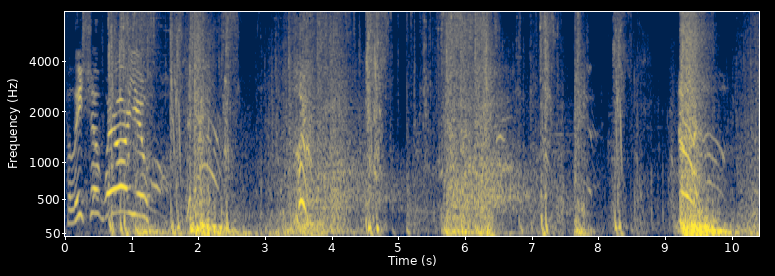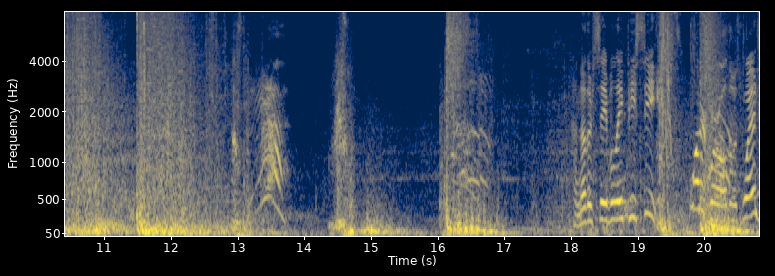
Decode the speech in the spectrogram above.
Felicia, where are you? Another Sable APC. Wondered where all those went.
